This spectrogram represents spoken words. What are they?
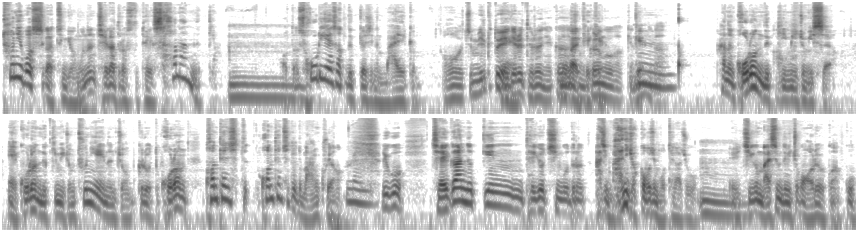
투니버스 같은 경우는 제가 들었을 때 되게 선한 느낌, 음. 어떤 소리에서 느껴지는 맑음 어, 좀 이렇게 또 네. 얘기를 들으니까 뭔가 좀 이렇게 그런 것 같긴 합니다. 음. 하는 그런 느낌이 좀 있어요. 예, 그런 느낌이 좀 투니에는 좀 그리고 또 그런 컨텐츠 컨텐츠들도 많고요. 네. 그리고 제가 느낀 대교 친구들은 아직 많이 겪어보지 못해가지고 음. 예, 지금 말씀드리기 조금 어려울 것 같고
